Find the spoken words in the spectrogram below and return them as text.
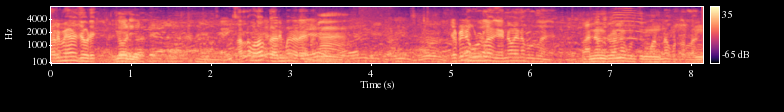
அருமையான ஜோடி ஜோடி நல்ல வளர்ப்பு அருமையான கிடையாது எப்படின்னா கொடுக்கலாங்க என்ன வேணா கொடுக்கலாங்க பன்னெண்டு ரூபா கொடுத்துருவோம் என்ன கொடுத்துடலாம்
